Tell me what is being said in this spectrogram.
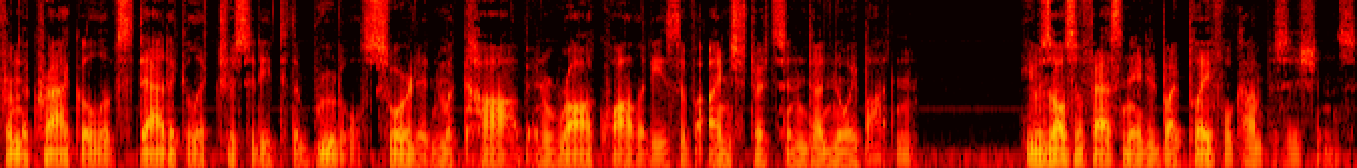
from the crackle of static electricity to the brutal, sordid, macabre, and raw qualities of Einstürzende Neubauten. He was also fascinated by playful compositions,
